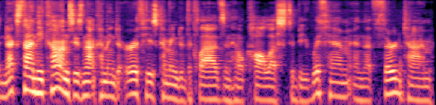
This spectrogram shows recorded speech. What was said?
the next time he comes, he's not coming to earth, he's coming to the clouds and he'll call us to be with him. And the third time,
